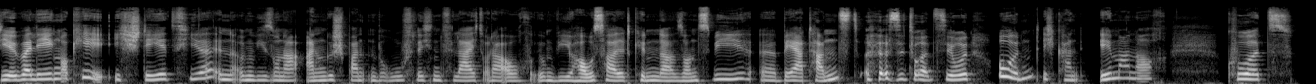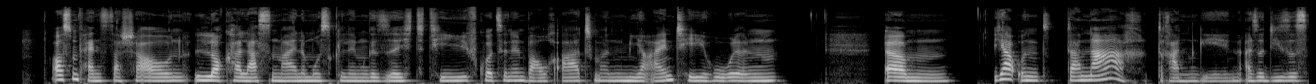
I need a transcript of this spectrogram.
dir überlegen, okay, ich stehe jetzt hier in irgendwie so einer angespannten beruflichen vielleicht oder auch irgendwie Haushalt, Kinder, sonst wie, äh, Bär tanzt Situation und ich kann immer noch kurz aus dem Fenster schauen, locker lassen meine Muskeln im Gesicht, tief kurz in den Bauch atmen, mir einen Tee holen. Ähm, ja, und danach dran gehen. Also dieses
